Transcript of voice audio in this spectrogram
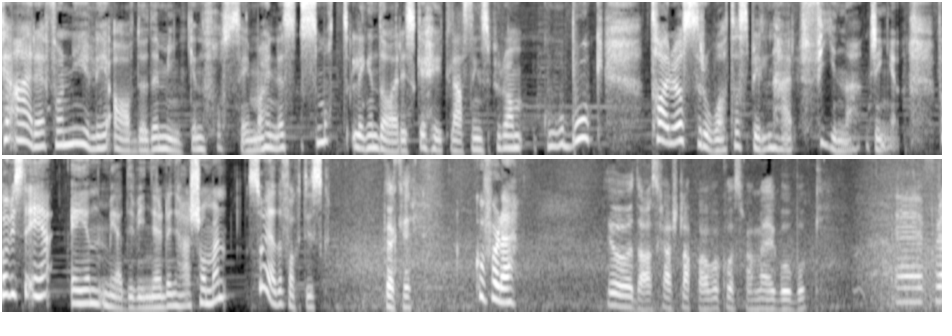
Til ære for nylig avdøde Minken Fossheim og hennes smått legendariske høytlesningsprogram God bok, tar vi oss råd til å spille denne fine jinglen. For hvis det er én medievinner denne sommeren, så er det faktisk Bøker. Hvorfor det? Jo, da skal jeg slappe av og kose meg med god bok. Eh, for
